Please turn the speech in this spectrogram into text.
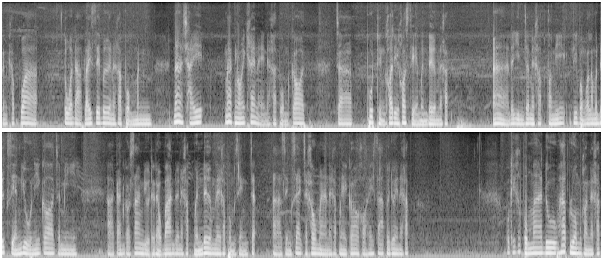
กันครับว่าตัวดาบไลท์เซเบอร์นะครับผมมันน่าใช้ มากน้อยแค่ไหนนะครับ ผมก็จะพูดถึงข้อดีข้อเสียเหมือนเดิมนะครับ อ่า ได้ยินใช่ไหมครับ ตอนนี้ที่ผมกำลังบันทึกเสียงอยู่นี้ก็จะมีาการก่อสร้างอยู่แถวๆบ้านด้วยนะครับ เหมือนเดิมเลยครับ ผมเสียงจะเสียงแทรกจะเข้ามานะครับ ไงก็ขอให้ทราบไปด้วยนะครับ โอเคครับผมมาดูภาพรวมก่อนนะครับ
